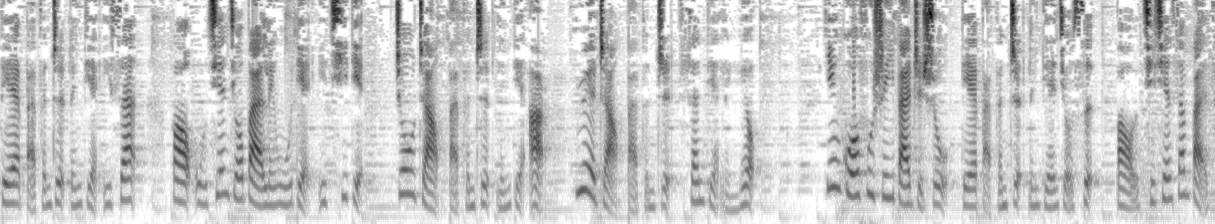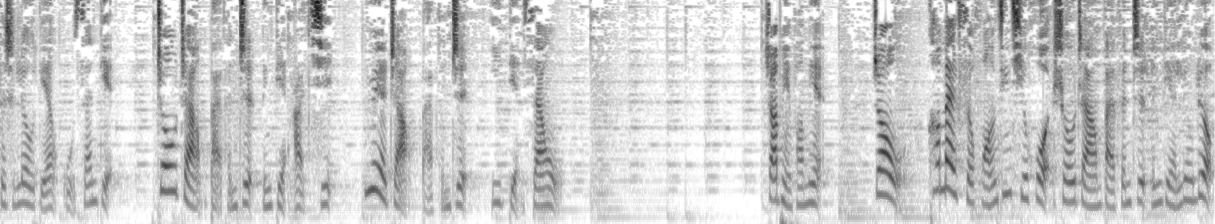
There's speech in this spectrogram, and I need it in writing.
跌百分之零点一三，报五千九百零五点一七点，周涨百分之零点二，月涨百分之三点零六。英国富时一百指数跌百分之零点九四，报七千三百四十六点五三点，周涨百分之零点二七，月涨百分之一点三五。商品方面。周五，COMEX 黄金期货收涨百分之零点六六，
